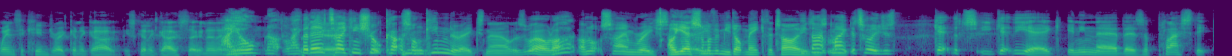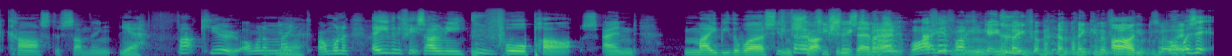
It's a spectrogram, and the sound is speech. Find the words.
when's the Kinder Egg going to go? It's going to go soon, isn't it? I hope not. Like, But they're taking shortcuts on Kinder eggs now as well. Like, What? I'm not saying recent. oh yeah, some of them you don't make the toys. You don't make the toy. You just get the t- you get the egg, and in there there's a plastic cast of something. Yeah. Fuck you. I want to make. Yeah. I want to. Even if it's only four parts and maybe the worst You're instructions ever. man. Why I are you fucking getting beef about making a Oh, fucking toy? what was it?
